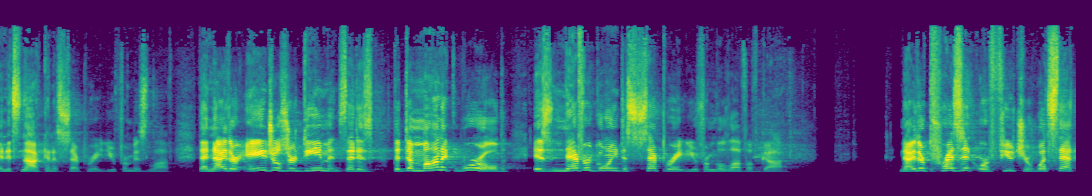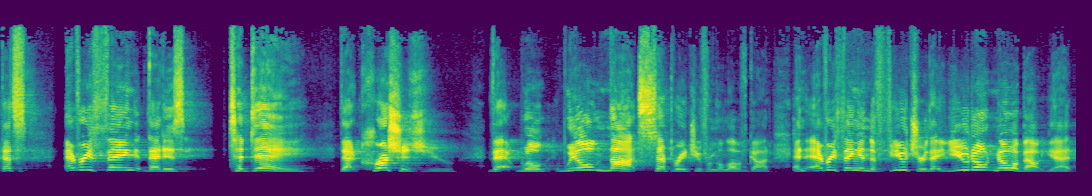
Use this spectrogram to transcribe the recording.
and it's not going to separate you from his love. That neither angels or demons, that is, the demonic world, is never going to separate you from the love of God. Neither present or future. What's that? That's everything that is today that crushes you that will, will not separate you from the love of God. And everything in the future that you don't know about yet,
